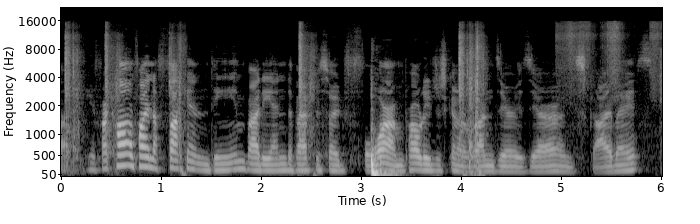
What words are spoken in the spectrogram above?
Like, if I can't find a fucking team by the end of episode 4, I'm probably just gonna run 0 0 in Skybase.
